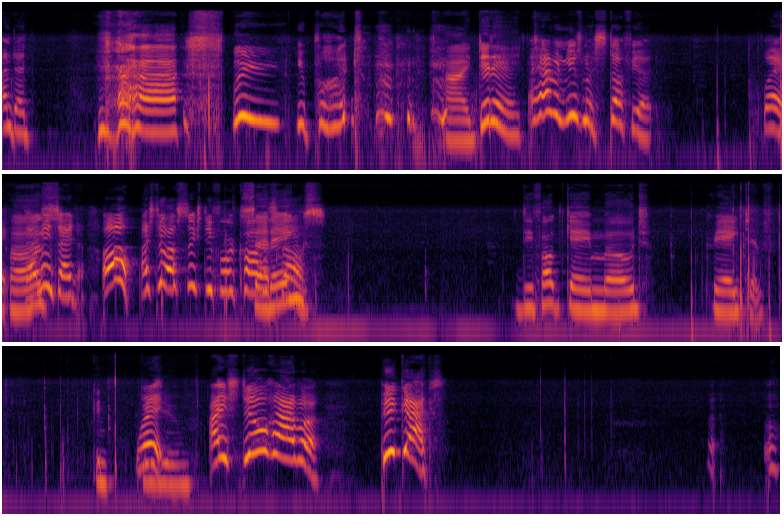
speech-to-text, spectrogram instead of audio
I'm dead. Whee! You butt. I did it. I haven't used my stuff yet. Wait, that means I. Oh, I still have 64 cards. Settings. Default game mode. Creative. Can Wait. resume. I still have a pickaxe.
